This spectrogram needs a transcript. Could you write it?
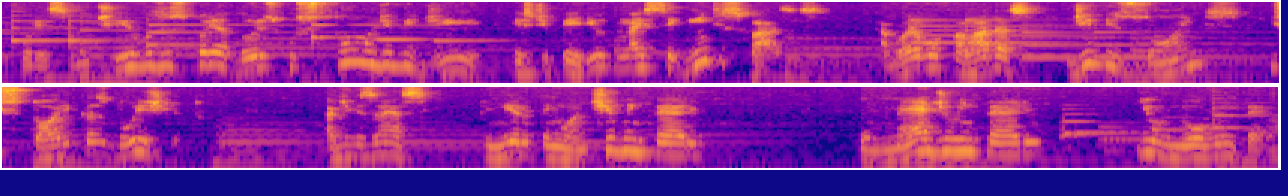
E por esse motivo, os historiadores costumam dividir este período nas seguintes fases. Agora eu vou falar das divisões históricas do Egito. A divisão é assim: primeiro tem o Antigo Império, o Médio Império e o Novo Império.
